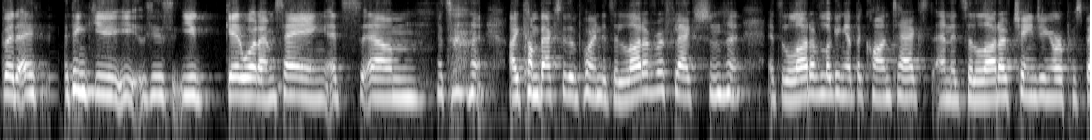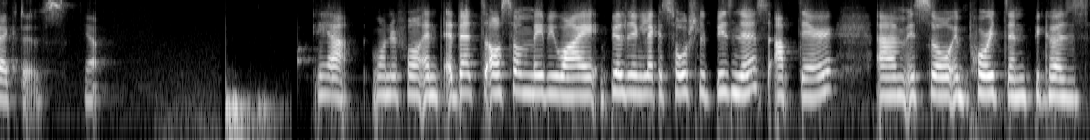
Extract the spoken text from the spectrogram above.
But I, I think you, you, you get what I'm saying. It's um, it's I come back to the point. It's a lot of reflection. It's a lot of looking at the context, and it's a lot of changing your perspectives. Yeah. Yeah, wonderful. And that's also maybe why building like a social business up there um, is so important because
